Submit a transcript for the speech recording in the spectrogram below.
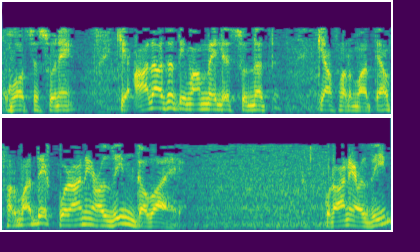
غور سے سنیں کہ اعلیٰ حضرت امام علیہ سنت کیا فرماتے ہیں۔ فرماتے قرآن عظیم گواہ ہے۔ قرآن عظیم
